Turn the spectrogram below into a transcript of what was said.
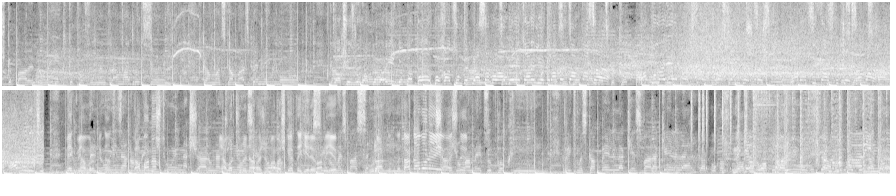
լրություն Ծուխն ու խմիչ կպարելու միտ Կփոխում են դրամադրություն Կամած կամած բեմին մոտ Ձախշեզրով Աբդուլլային գնդակով փոխանցում դեպի Ասամոհանդե կարելի է գրավել դա պասը Աբդուլլայի է բերսել մասկանի գործես Վանացի 14 համար ամեն ինչի մեկ միավոր մի կանցած Կապանամ Միավոր չունեն առայժմ Ալաշկերտը, Երևանը եւ Ուրարտուն Վտանգավոր է եւ այստեղ մեծ ու փոքրին Ռիթմս կապելա, քեզ վարակելա Կար փոխանցում Ատամո Աբդուլլայի ուղղությամբ Մտունակը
